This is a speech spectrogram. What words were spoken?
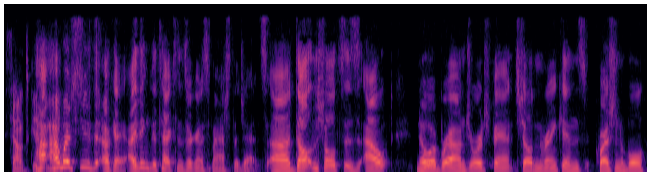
sounds good. How, to how much do you? Th- okay, I think the Texans are going to smash the Jets. Uh, Dalton Schultz is out. Noah Brown, George Fant, Sheldon Rankins questionable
